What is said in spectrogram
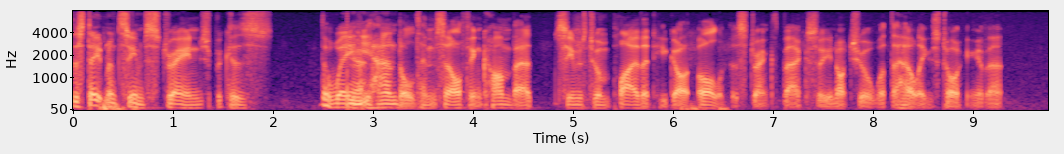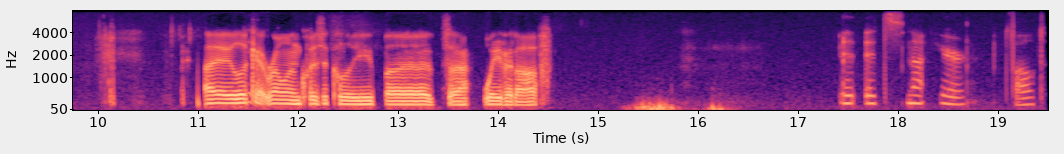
the statement seems strange because the way he handled himself in combat seems to imply that he got all of his strength back. So you're not sure what the hell he's talking about. I look at Roland quizzically, but uh, wave it off. It, it's not your fault.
